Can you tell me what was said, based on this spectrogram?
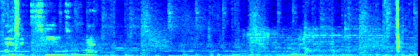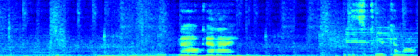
Why is it changing, man? Now can I? Still cannot.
